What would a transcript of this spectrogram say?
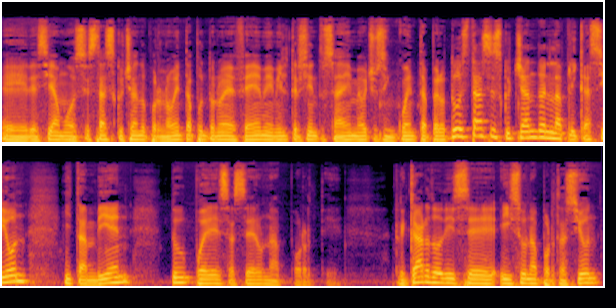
eh, decíamos, estás escuchando por 90.9 FM, 1300 AM, 850, pero tú estás escuchando en la aplicación y también tú puedes hacer un aporte. Ricardo dice, hizo una aportación,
